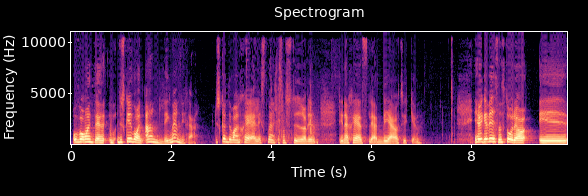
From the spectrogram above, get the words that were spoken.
Och var inte, du ska ju vara en andlig människa. Du ska inte vara en själisk människa som styr av din, dina själsliga begär och tycken. I Höga Visan står det i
